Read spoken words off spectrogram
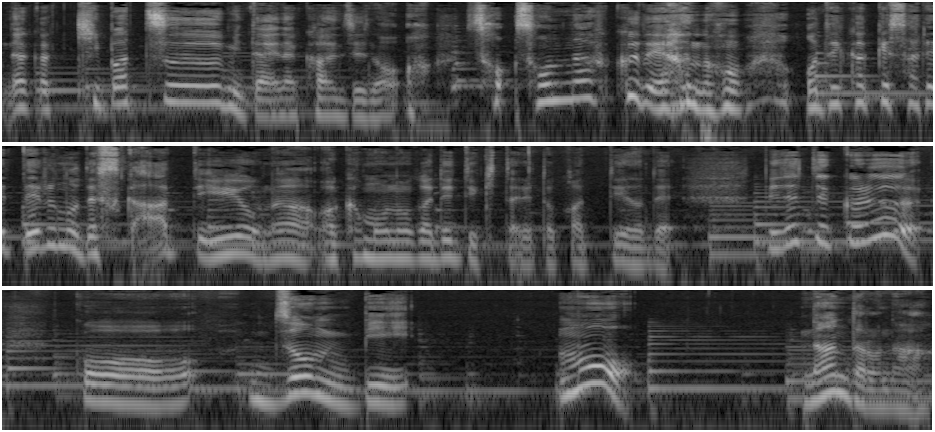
なんか奇抜みたいな感じのそそんな服であのお出かけされてるのですか？っていうような若者が出てきたりとかっていうので。で出てくるこうゾンビもなんだろうな。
